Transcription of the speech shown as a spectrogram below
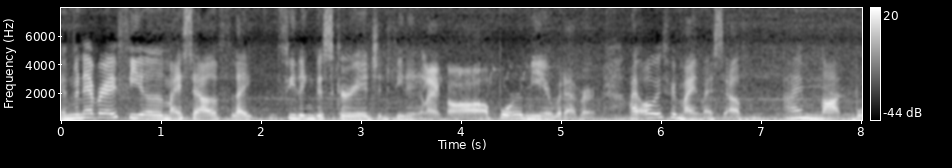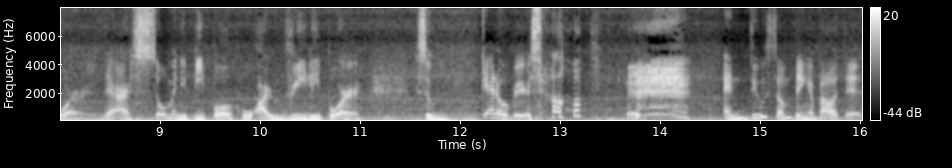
And whenever I feel myself like feeling discouraged and feeling like, oh, poor me or whatever, I always remind myself, I'm not poor. There are so many people who are really poor. So get over yourself and do something about it.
